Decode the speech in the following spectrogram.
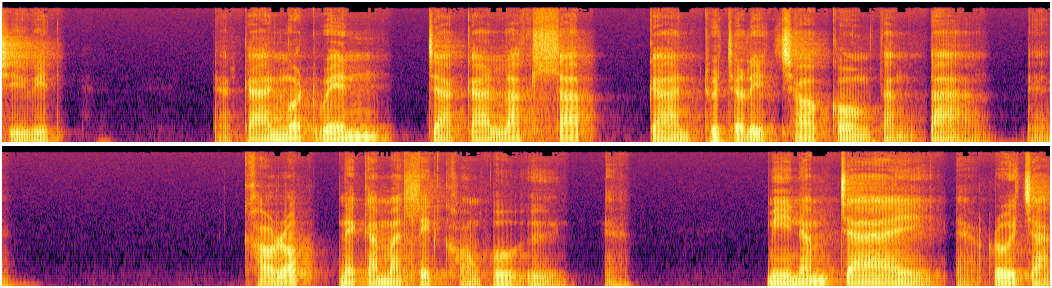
ชีวิตการงดเว้นจากการลักทรัพย์ การทุจริตช่อโกงต่างๆนะเคารพในกรรมสิทธิ์ของผู้อื่น มีน้ำใจนะรู้จัก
